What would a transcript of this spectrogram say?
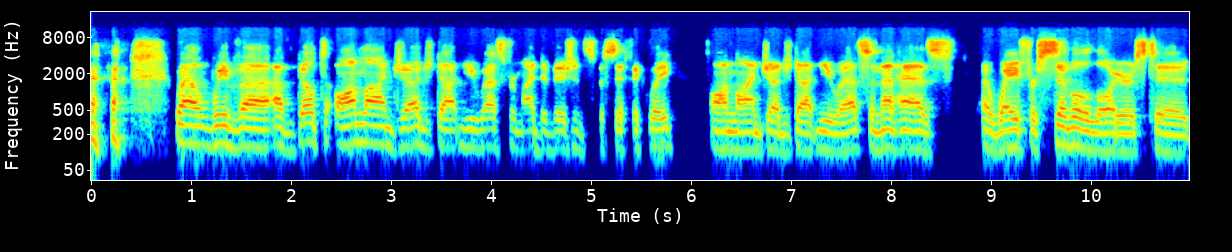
well, we've uh, I've built onlinejudge.us for my division specifically, onlinejudge.us, and that has a way for civil lawyers to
